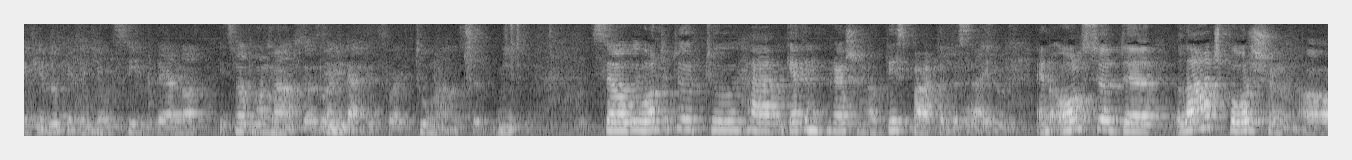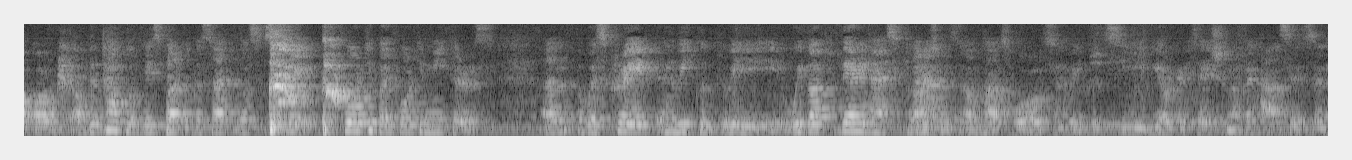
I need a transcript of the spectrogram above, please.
if you look at it, you will see that they are not, it's not one mound just like mm. that, it's like two mounds that meet. So we wanted to, to have get an impression of this part of the site and also the large portion of, of, of the top of this part of the site was straight, 40 by 40 meters um, was scraped, and we could we we got very nice plans of house walls, and we could see the organization of the houses and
